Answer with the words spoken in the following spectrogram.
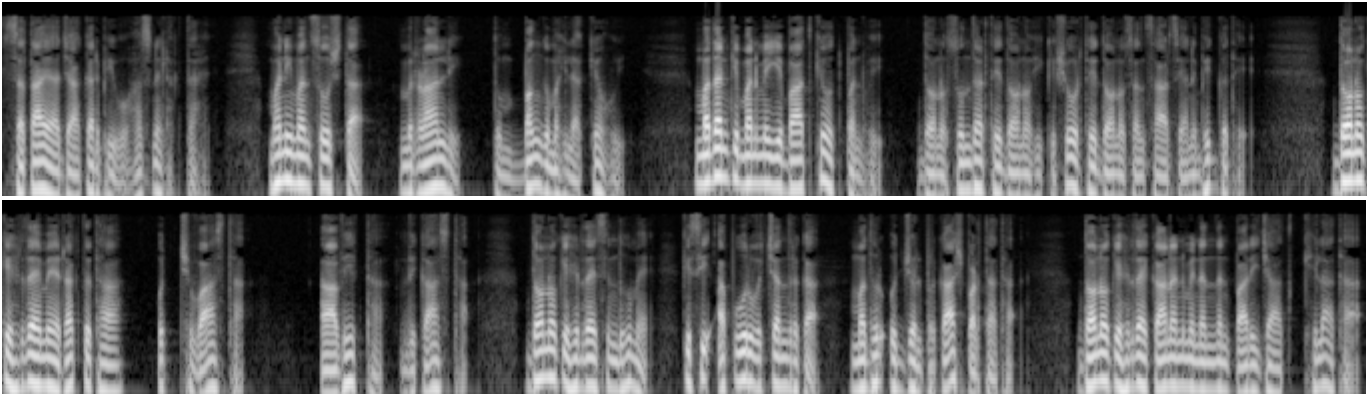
सताया जाकर भी वो हंसने लगता है। मन मन सोचता मृणाली तुम बंग महिला क्यों हुई? मदन के मन में ये बात क्यों उत्पन्न हुई? दोनों सुंदर थे, दोनों ही किशोर थे, दोनों संसार से अनभिज्ञ थे। दोनों के हृदय में रक्त था, उच्छ्वास था, आवेग था, विकास था। दोनों के हृदय सिंधु में किसी अपूर्व चंद्र का मधुर उज्जवल प्रकाश पड़ता था। दोनों के हृदय कानन में नंदन पारिजात खिला था।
